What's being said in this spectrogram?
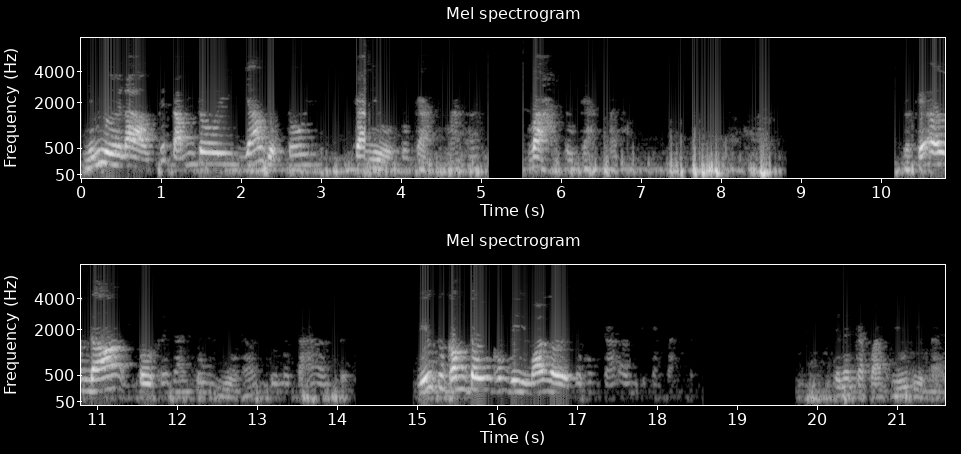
Những người nào kích động tôi, giáo dục tôi, càng nhiều tôi càng mang hơn và tôi càng phải học rồi cái ơn đó tôi phải ráng tu nhiều hơn, tôi mới trả ơn được. Nếu tôi không tu không vì mọi người, tôi không trả ơn cho các bạn cho nên các bạn hiểu điều này.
